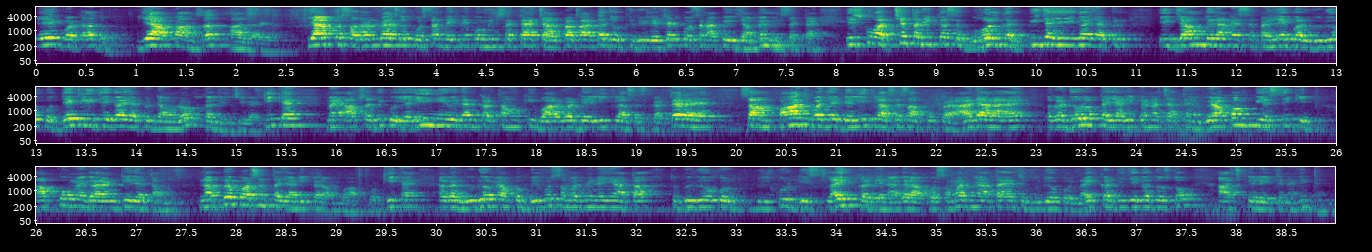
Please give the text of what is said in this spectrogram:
एक बटा दो। ये आपका आंसर आ जाएगा। ये आपको साधारण ब्याज के क्वेश्चन देखने को मिल सकता है। चार प्रकार का जो कि रिलेटेड क्वेश्चन आपके एग्ज़ाम में मिल सकता है। इसको अच्छे तरीके से घोल कर पी जाइएगा या फिर एग्ज़ाम दिलाने से पहले एक बार वीडियो को देख लीजिएगा या फिर डाउनलोड कर लीजिएगा। ठीक है? मैं आप सभी को यही निवेदन करता हूँ कि बार बार डेली क्लासेस करते रहे। शाम पाँच बजे डेली क्लासेस आपको कराया जा रहा है। अगर जो लोग तैयारी करना चाहते हैं, व्यापम पीएससी की, आपको मैं गारंटी देता हूँ, नब्बे परसेंट तैयारी कराऊँगा आपको, ठीक है? अगर वीडियो में आपको बिल्कुल समझ में नहीं आता तो वीडियो को बिल्कुल डिसलाइक कर देना। अगर आपको समझ में आता है तो वीडियो को लाइक कर दीजिएगा दोस्तों। आज के लिए इतना ही, धन्यवाद।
